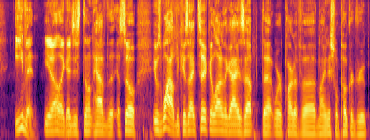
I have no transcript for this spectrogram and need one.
even. You know, like I just don't have the. So it was wild because I took a lot of the guys up that were part of uh, my initial poker group,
